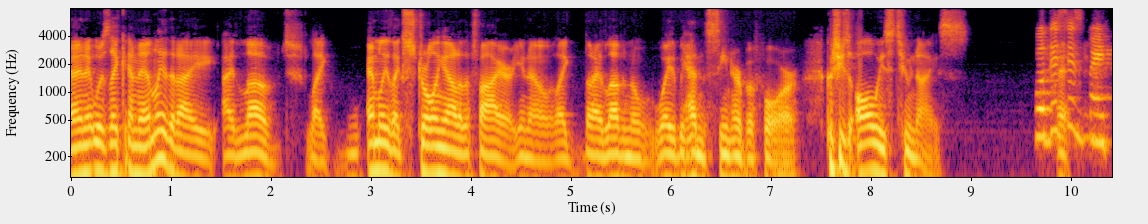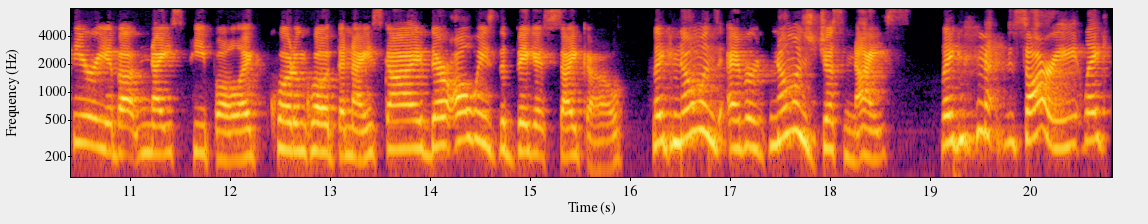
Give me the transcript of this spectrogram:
And it was like an Emily that I I loved, like Emily like strolling out of the fire, you know, like that I loved in a way we hadn't seen her before because she's always too nice. Well, this is my theory about nice people, like quote unquote the nice guy. They're always the biggest psycho. Like no one's ever, no one's just nice. Like, sorry, like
